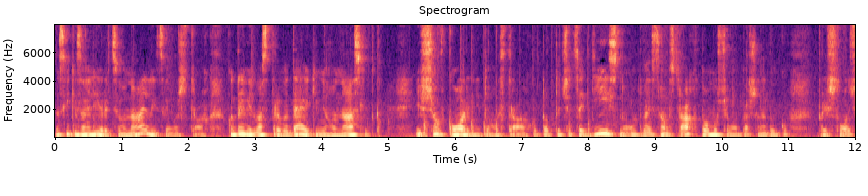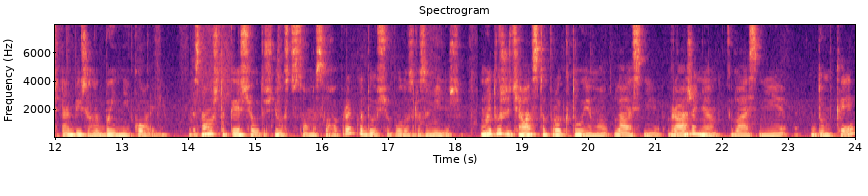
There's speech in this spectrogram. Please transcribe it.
наскільки взагалі раціональний цей ваш страх, куди він вас приведе, які в нього наслідки, і що в корені того страху. Тобто, чи це дійсно от весь сам страх в тому, що вам перше на думку прийшло, чи там більш глибинні корені. Знову ж таки, що уточню стосовно свого прикладу, щоб було зрозуміліше. Ми дуже часто проектуємо власні враження, власні думки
